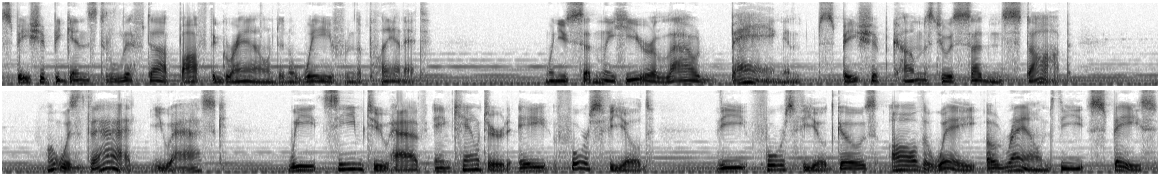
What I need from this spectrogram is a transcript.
Spaceship begins to lift up off the ground and away from the planet. When you suddenly hear a loud bang and Spaceship comes to a sudden stop. What was that? you ask. We seem to have encountered a force field. The force field goes all the way around the Space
